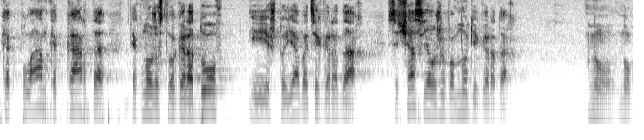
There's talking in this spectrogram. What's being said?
как план, как карта, как множество городов, и что я в этих городах. Сейчас я уже во многих городах, ну, ну,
